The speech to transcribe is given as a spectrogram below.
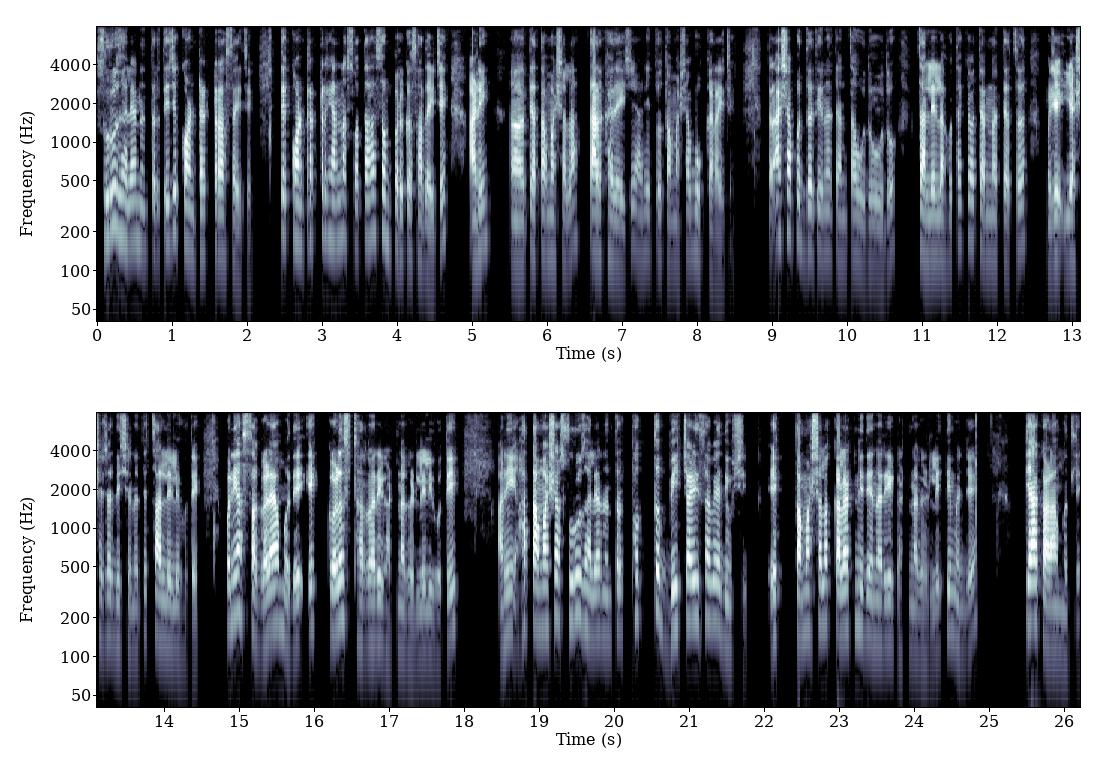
सुरू झाल्यानंतर ते जे कॉन्ट्रॅक्टर असायचे ते कॉन्ट्रॅक्टर यांना स्वतः संपर्क साधायचे आणि त्या तमाशाला तारखा द्यायचे आणि तो तमाशा बुक करायचे. तर अशा पद्धतीनं त्यांचा उदो उदो चाललेला होता किंवा त्यांना त्याचं म्हणजे यशाच्या दिशेनं ते चाललेले होते. पण या सगळ्यामध्ये एक कळस ठरणारी घटना घडलेली होती. आणि हा तमाशा सुरू झाल्यानंतर फक्त बेचाळीसाव्या दिवशी एक तमाशाला कलाटणी देणारी एक घटना घडली. ती म्हणजे त्या काळामधले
